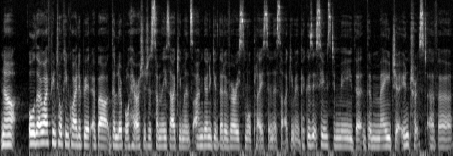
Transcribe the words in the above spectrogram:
Now, although I've been talking quite a bit about the liberal heritage of some of these arguments, I'm going to give that a very small place in this argument because it seems to me that the major interest of a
